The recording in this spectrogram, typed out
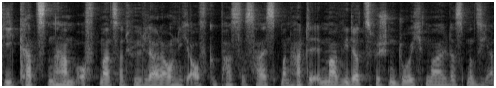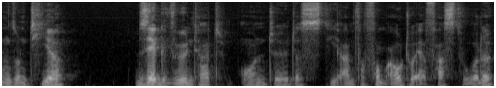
die Katzen haben oftmals natürlich leider auch nicht aufgepasst. Das heißt, man hatte immer wieder zwischendurch mal, dass man sich an so ein Tier sehr gewöhnt hat und äh, dass die einfach vom Auto erfasst wurde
